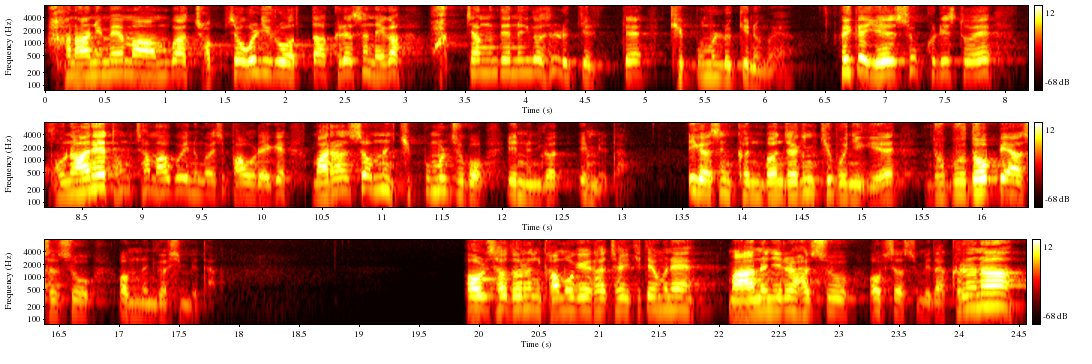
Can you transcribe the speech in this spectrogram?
하나님의 마음과 접촉을 이루었다. 그래서 내가 확장되는 것을 느낄 때 기쁨을 느끼는 거예요. 그러니까 예수 그리스도의 고난에 동참하고 있는 것이 바울에게 말할 수 없는 기쁨을 주고 있는 것입니다. 이것은 근본적인 기분이기에 누구도 빼앗을 수 없는 것입니다. 바울 사도는 감옥에 갇혀 있기 때문에 많은 일을 할 수 없었습니다. 그러나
